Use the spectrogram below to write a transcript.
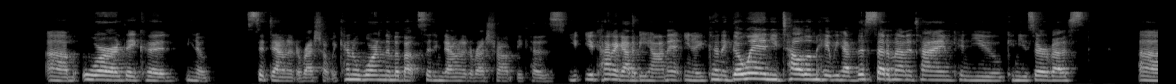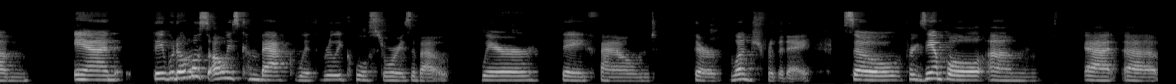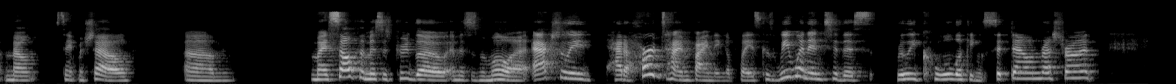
um, or they could, you know, sit down at a restaurant. We kind of warn them about sitting down at a restaurant because you, you kind of got to be on it. You know, you kind of go in, you tell them, hey, we have this set amount of time. Can you can you serve us? Um, and they would almost always come back with really cool stories about where they found their lunch for the day. So, for example, um, at uh, Mount Saint Michel, um, myself and Mrs. Prudlo and Mrs. Mammola actually had a hard time finding a place because we went into this really cool looking sit down restaurant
